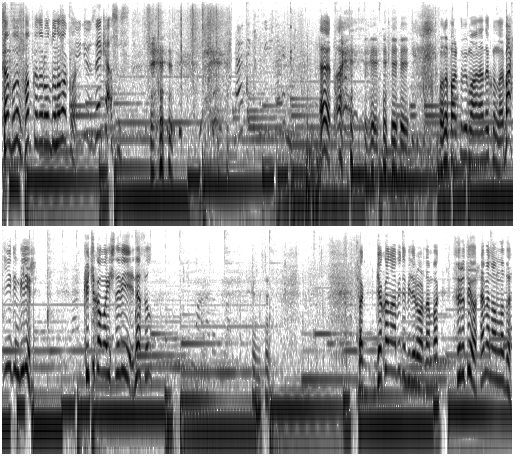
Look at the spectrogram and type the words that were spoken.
Sen bunun hap kadar olduğuna bakma. Ne diyor? Zekasız. Evet. Onu farklı bir manada kullanır. Bak yiğidim bilir. Küçük ama işlevi iyi. Nasıl? Bak Gökhan abi de bilir oradan bak. Sırıtıyor. Hemen anladı.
